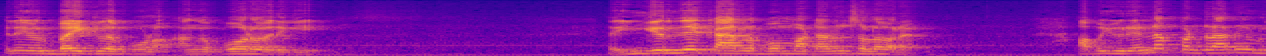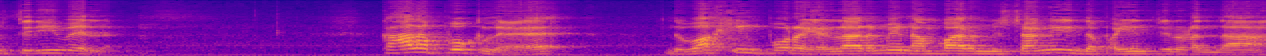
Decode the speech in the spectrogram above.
இல்லை இவர் பைக்கில் போகணும் அங்கே போகிற வரைக்கும். இங்கேருந்தே காரில் போக மாட்டாருன்னு சொல்ல வரேன். அப்போ இவர் என்ன பண்ணுறாருன்னு இவருக்கு தெரியவே இல்லை. காலப்போக்கில் இந்த வாக்கிங் போகிற எல்லாருமே நம்ப ஆரம்பிச்சிட்டாங்க இந்த பையன் திருடன் தான்.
